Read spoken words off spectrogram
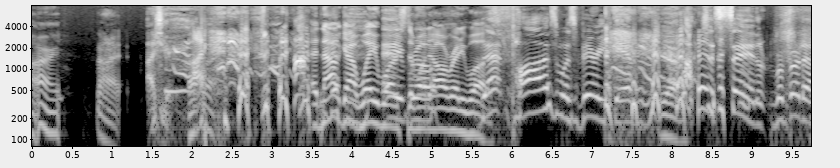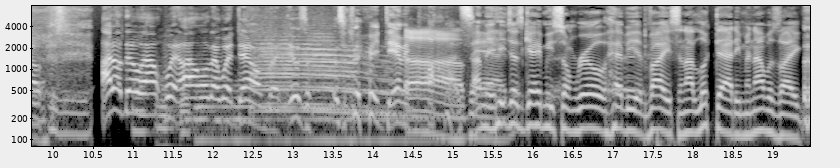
All right. All right. I, oh. And now it got way worse than bro, what it already was. That pause was very damning. Yeah. I'm just saying, Roberto. I don't know how how all that went down, but it was a it was a very damning ah, pause. I mean, he just gave me some real heavy advice, and I looked at him and I was like,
